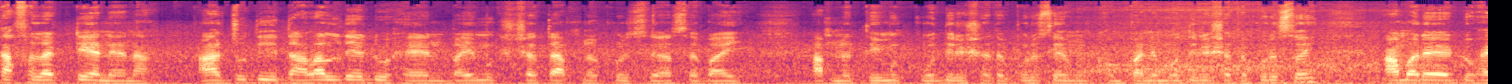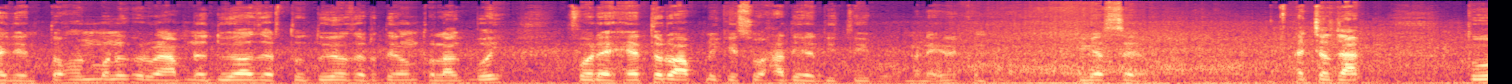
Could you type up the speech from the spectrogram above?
কাফালার টেনে না। আর যদি দালাল দিয়ে ঢুকেন বা ইমুকের সাথে আপনার পরিচয় আছে, ভাই আপনার তিমুক মদিরের সাথে পরিচয় এবং কোম্পানি মদিরের সাথে পরিচয়, আমার ঢুকাই দেন। তখন মনে করবেন আপনার দুই হাজার তো দুই হাজার দেন তো লাগবেই। পরে হেতেরও আপনি কিছু হাদিয়া দিতে হইব মানে এরকম, ঠিক আছে? আচ্ছা যাক। তো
